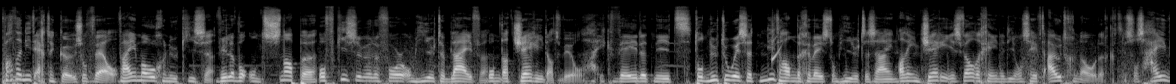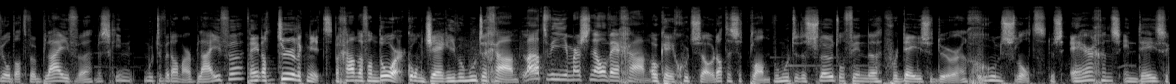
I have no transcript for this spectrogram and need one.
we hadden niet echt een keuze, of wel? Wij mogen nu kiezen. Willen we ontsnappen of kiezen we ervoor om hier te blijven? Omdat Jerry dat wil. Ah, Ik weet het niet. Tot nu toe is het niet handig geweest om hier te zijn. Alleen Jerry is wel degene die ons heeft uitgenodigd. Dus als hij wil dat we blijven, misschien moeten we dan maar blijven? Nee, natuurlijk niet. We gaan er vandoor. Kom Jerry, we moeten gaan. Laten we hier maar snel weggaan. Oké, goed zo. Dat is het plan. We moeten de sleutel vinden voor deze deur. Een groen slot. Dus ergens in deze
